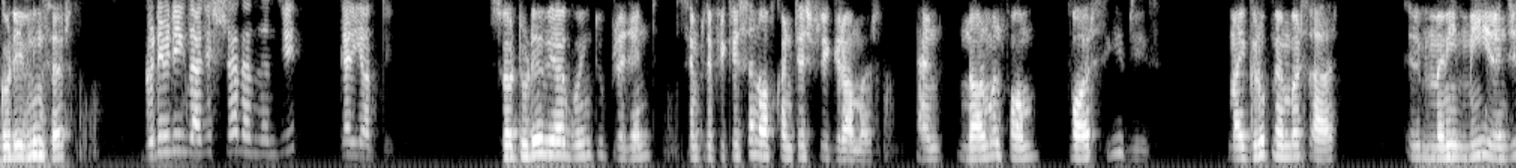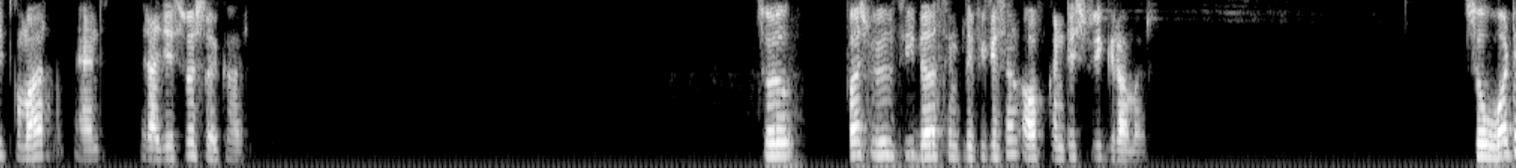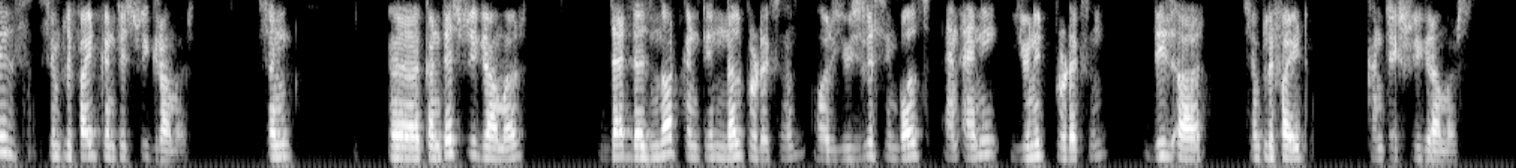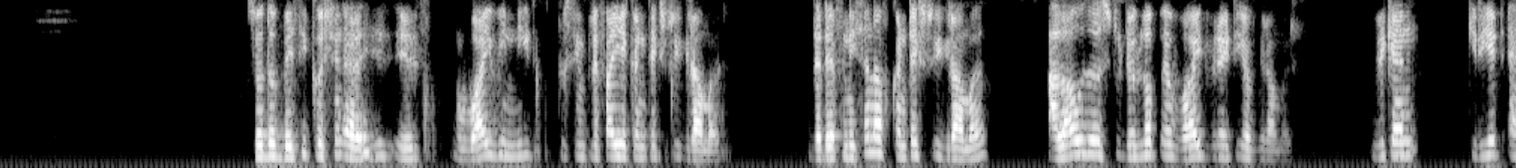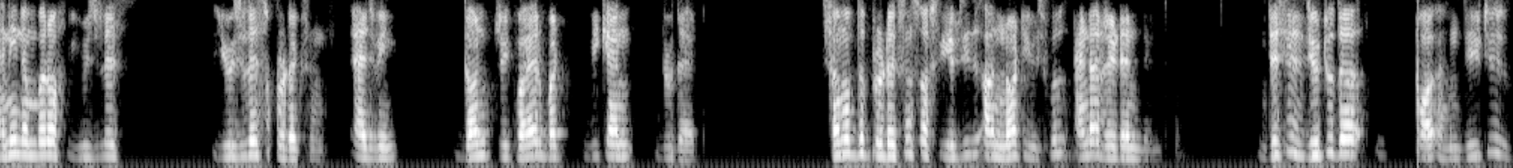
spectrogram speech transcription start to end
Good evening, sir. Good evening, Rajesh sir and Ranjit. Carry on, please. So today we are going to present simplification of context-free grammar and normal form for CFGs. My group members are eh, me, me Ranjit Kumar and Rajeshwar Sarkar. So first we will see the simplification of context-free grammar. So what is simplified context-free grammar? Some uh, context-free grammar that does not contain null production or useless symbols and any unit production. These are simplified context-free grammars. So the basic question arises is why we need to simplify a context-free grammar. The definition of context-free grammar allows us to develop a wide variety of grammars. We can create any number of useless useless productions as we don't require but we can do that. Some of the productions of CFGs are not useful and are redundant. This is due to the um, due to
